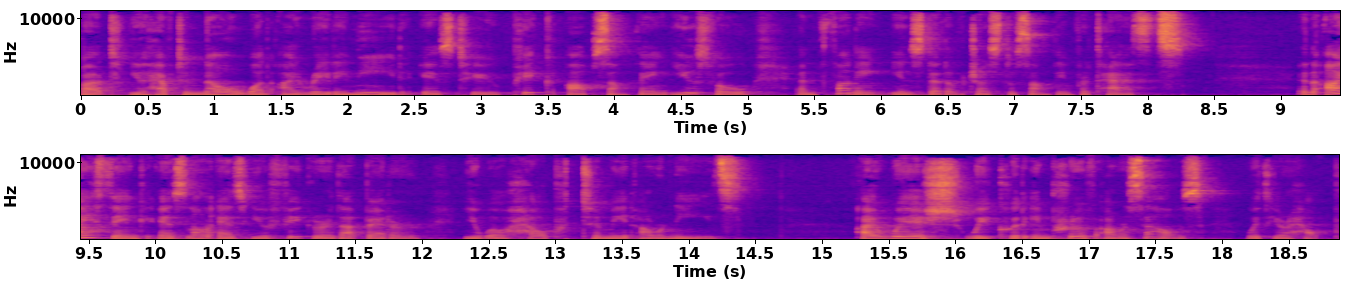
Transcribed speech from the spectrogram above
but you have to know what I really need is to pick up something useful and funny instead of just something for tests. And I think as long as you figure that better, you will help to meet our needs. I wish we could improve ourselves with your help.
